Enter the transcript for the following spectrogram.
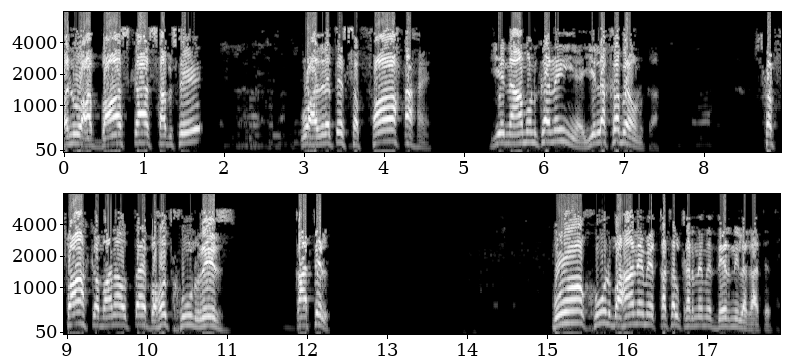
بنو عباس کا سب سے وہ حضرت صفاح ہیں۔ یہ نام ان کا نہیں ہے، یہ لقب ہے ان کا۔ صفاح کا معنی ہوتا ہے بہت خون ریز، قاتل۔ وہ خون بہانے میں، قتل کرنے میں دیر نہیں لگاتے تھے۔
